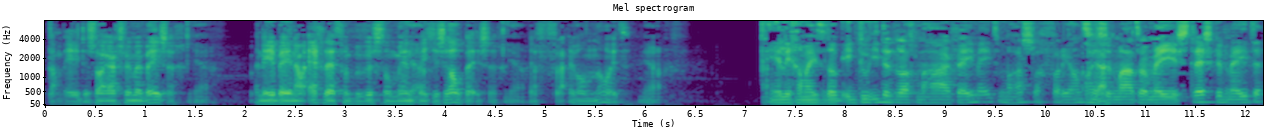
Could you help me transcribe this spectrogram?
dan ben je dus wel ergens weer mee bezig. ja. Wanneer ben je nou echt even een bewust moment Ja. met jezelf bezig? Ja. Ja, vrijwel nooit. Ja. En je lichaam heeft het ook. Ik doe iedere dag mijn HRV meten, mijn hartslagvariant. Oh ja. is de maat waarmee je stress kunt meten.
